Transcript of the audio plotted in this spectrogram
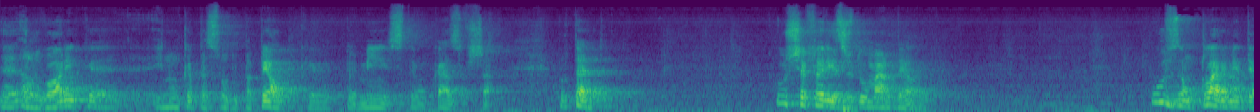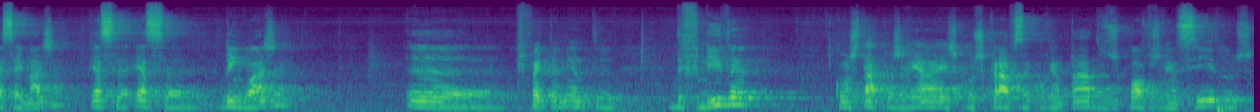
eh, alegórica e nunca passou do papel, porque para mim isso tem um caso fechado. Portanto, os chafarizes do Mardel usam claramente essa imagem, essa, essa linguagem, uh, perfeitamente definida, com estátuas reais, com os escravos acorrentados, os povos vencidos.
